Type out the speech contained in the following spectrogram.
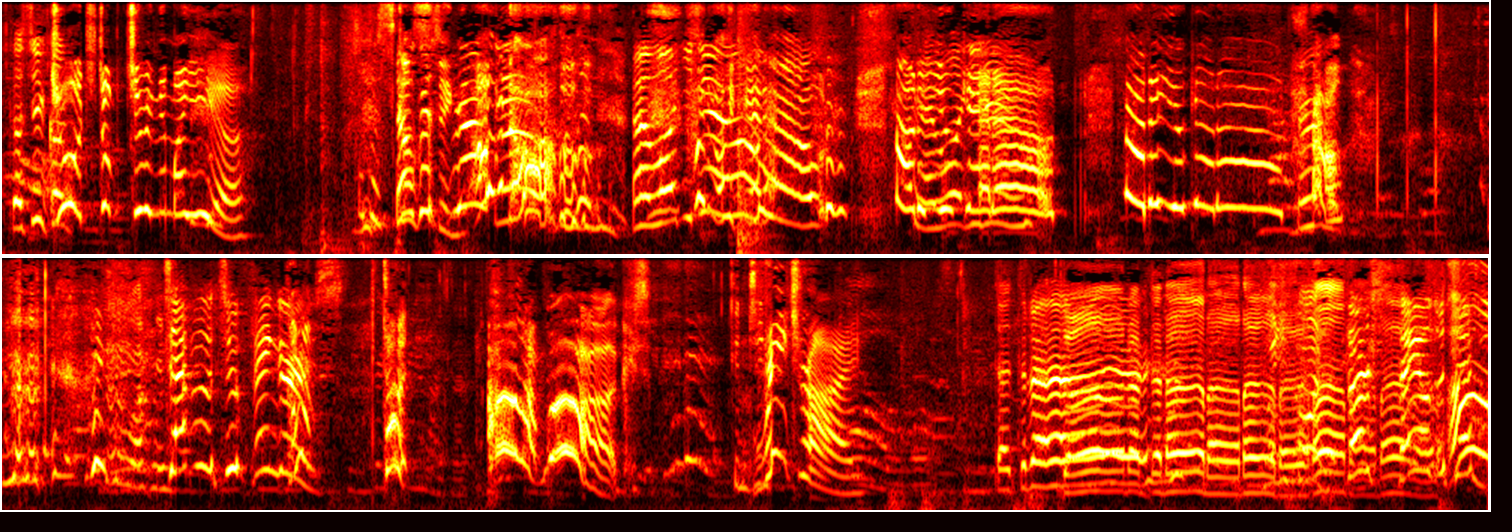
because you George, stop chewing in my ear! Disgusting! no, Oh no! and what you How do get out? How do you get out? How do you get out? Ow! Tap it with two fingers. Stop it! Oh, ah, that worked! Retry! Da, da, da. First failed attempt.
